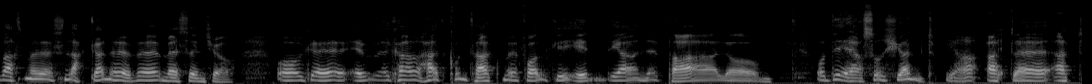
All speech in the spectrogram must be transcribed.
ble vi snakkende over Messenger. Og eh, jeg har hatt kontakt med folk i India, Nepal og, og det er så skjønt ja, at, eh, at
